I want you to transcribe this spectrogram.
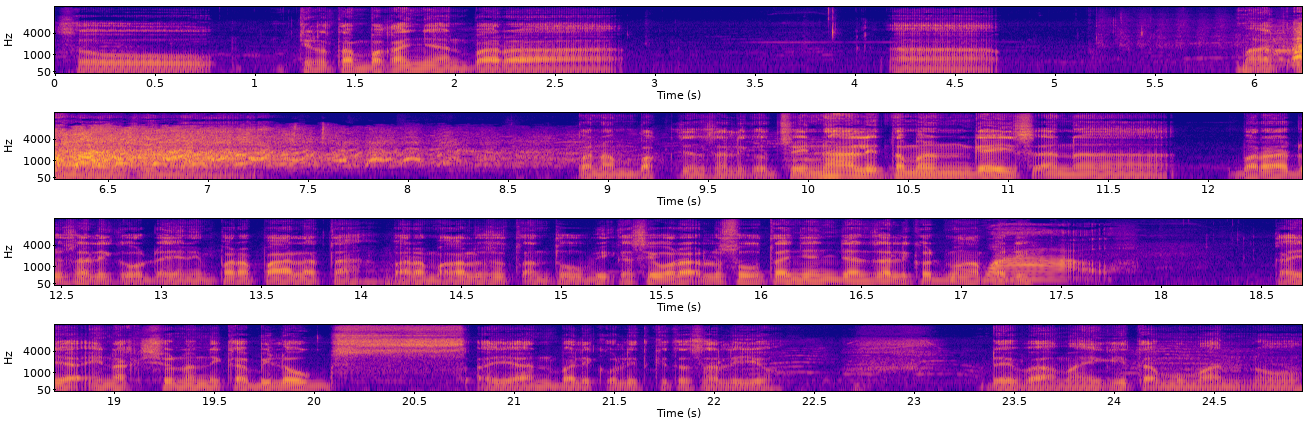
So tinatambakan yan para ah maag-ano na panambak dyan sa likod. So inhalit naman guys ana barado sa likod. Ayan yung para palata para makalusot ang tubig kasi wala lusutan yan dyan sa likod mga padi. Wow. Kaya inaksyon na ni Kabilogs. Ayan, balik ulit kita sa Leo. ba? Makikita mo man, no?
